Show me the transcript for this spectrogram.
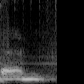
Um,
